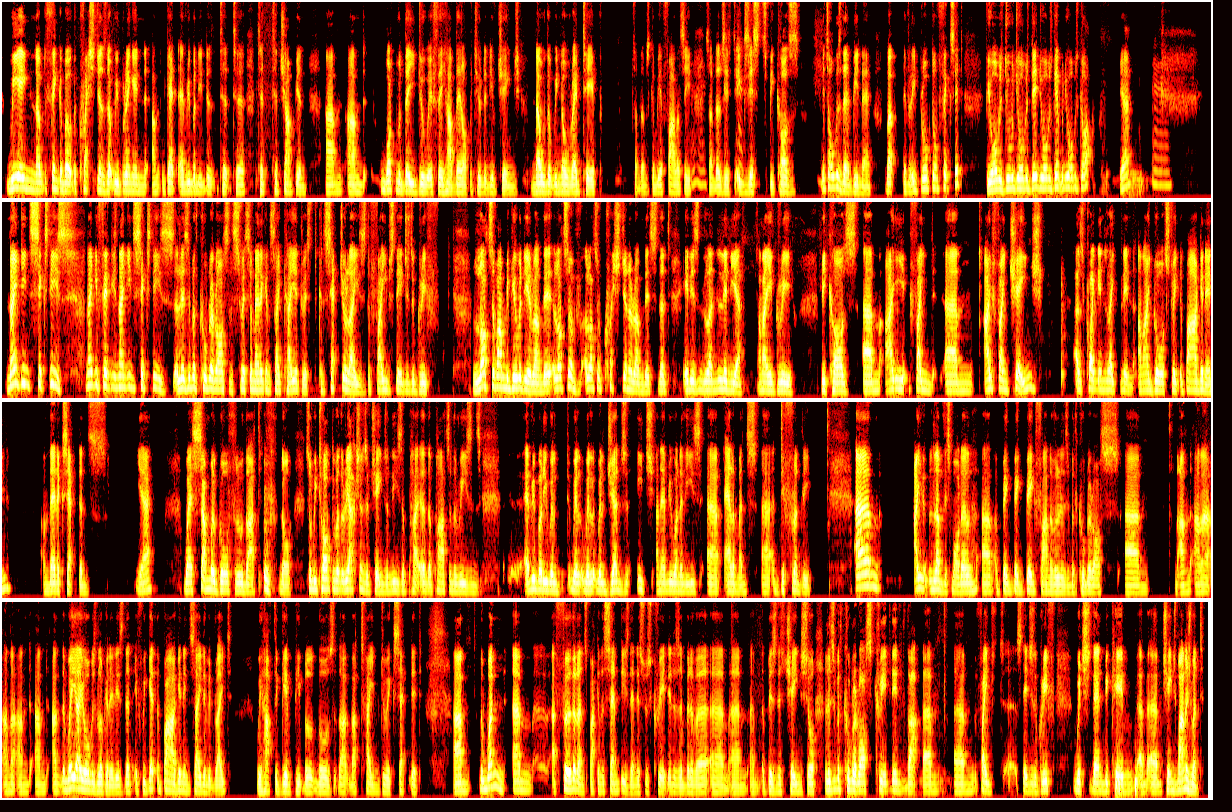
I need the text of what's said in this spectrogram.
we aim now to think about the questions that we bring in and get everybody to to to to, to champion um, and what would they do if they have their opportunity of change now that we know red tape sometimes can be a fallacy mm-hmm. sometimes it exists because it's always there been there but if it ain't broke don't fix it If you always do what you always did, you always get what you always got. Yeah. Mm. 1960s, 1950s, 1960s, Elisabeth Kubler-Ross, the Swiss-American psychiatrist, conceptualized the five stages of grief. Lots of ambiguity around it, lots of lots of question around this that it isn't linear, and I agree because um, I find um, I find change as quite enlightening, and I go straight to bargaining and then acceptance. Yeah where some will go through that. no. So we talked about the reactions of change, and these are the parts of the reasons. Everybody will will will will judge each and every one of these uh, elements uh, differently. Um, I love this model. Um, a big, big, big fan of Elisabeth Kubler-Ross. Um, and and, and and and and the way I always look at it is that if we get the bargain inside of it right, we have to give people those that, that time to accept it. Um, the one um, a furtherance back in the 70s, then this was created as a bit of a, um, um, a business change. So Elisabeth Kubler-Ross created that um, um, five uh, stages of grief, which then became uh, change management.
